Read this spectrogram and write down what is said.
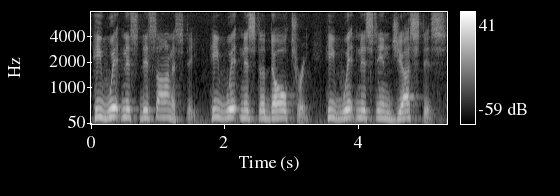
He witnessed dishonesty. He witnessed adultery. He witnessed injustice.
